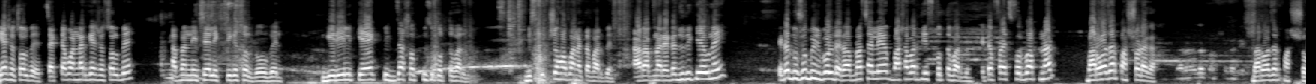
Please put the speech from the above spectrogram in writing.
গ্যাসও চলবে। চারটা বার্নার গ্যাসও চলবে। আপনার নিচে ইলেকট্রিকে চলবে ওভেন গ্রিল কেক পিৎজা সবকিছু করতে পারবেন। বিস্কুট সহ বানাতে পারবেন। আর আপনার এটা যদি কেউ নেই এটা দুশো বিশ ভোল্টের আপনার চাইলে বাসা বাড়িতে ইউজ করতে পারবেন। এটা প্রাইস পড়বে আপনার বারো হাজার পাঁচশো টাকা। বারো হাজার পাঁচশো।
